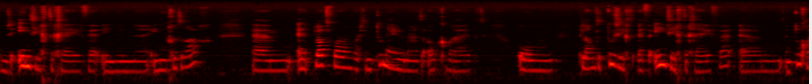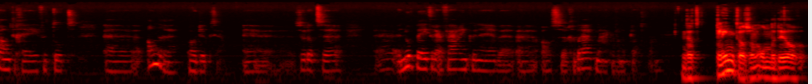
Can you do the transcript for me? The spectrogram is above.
om ze inzicht te geven in hun, uh, in hun gedrag. Um, en het platform wordt in toenemende mate ook gebruikt om klanten toezicht, even inzicht te geven um, en toegang te geven tot uh, andere producten. Uh, zodat ze een nog betere ervaring kunnen hebben als ze gebruik maken van het platform. Dat klinkt als een onderdeel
